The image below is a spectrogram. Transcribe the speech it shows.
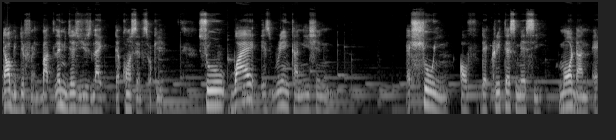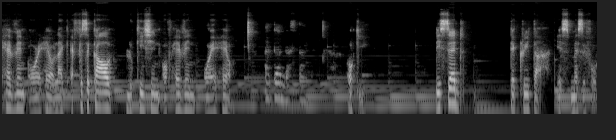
that'll be different. But let me just use like the concepts. Okay, so why is reincarnation a showing of the creator's mercy more than a heaven or a hell, like a physical location of heaven or a hell? I don't understand. Okay. They said the creator is merciful.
